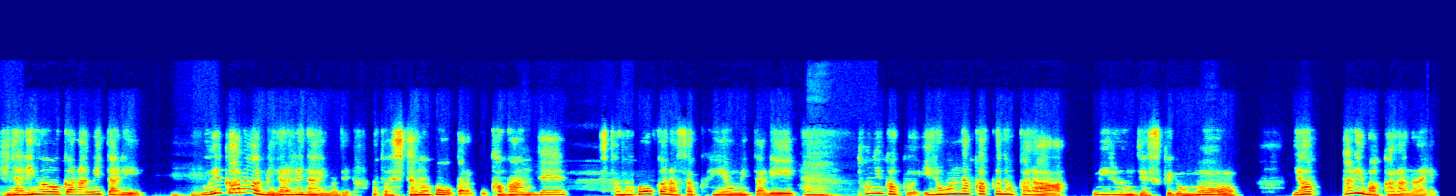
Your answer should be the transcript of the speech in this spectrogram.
左側から見たり、うん上からは見られないので、あとは下の方からこうかがんで、下の方から作品を見たり、とにかくいろんな角度から見るんですけども、やっぱりわからない。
